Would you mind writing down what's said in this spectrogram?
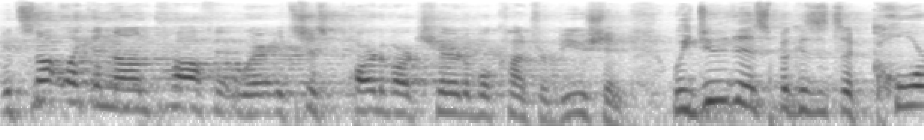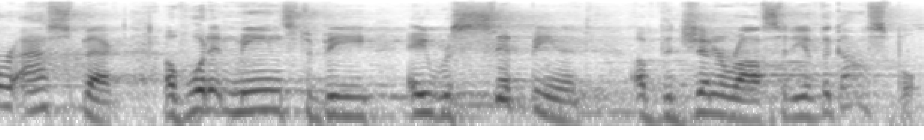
It's not like a nonprofit where it's just part of our charitable contribution. We do this because it's a core aspect of what it means to be a recipient of the generosity of the gospel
